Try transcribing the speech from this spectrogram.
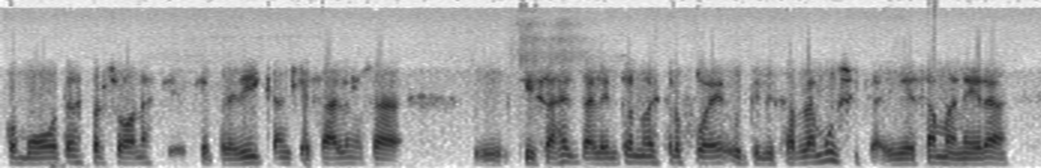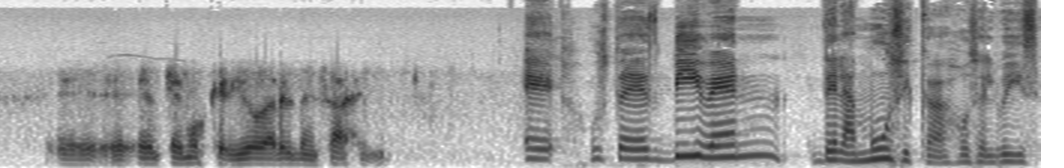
como otras personas que, predican, que salen, o sea, quizás el talento nuestro fue utilizar la música y de esa manera eh, he- hemos querido dar el mensaje. Eh, ustedes viven de la música, José Luis,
